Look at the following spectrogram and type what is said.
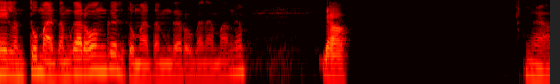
Neil on tumedam karu, on küll tumedam karu Venemaal jah. ja, jaa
